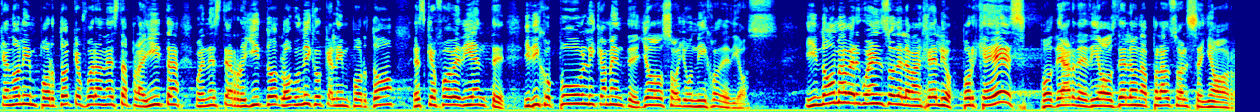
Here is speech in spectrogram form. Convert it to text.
que no le importó que fuera en esta playita o en este arroyito, lo único que le importó es que fue obediente y dijo públicamente, yo soy un hijo de Dios. Y no me avergüenzo del Evangelio, porque es poder de Dios. Dele un aplauso al Señor.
